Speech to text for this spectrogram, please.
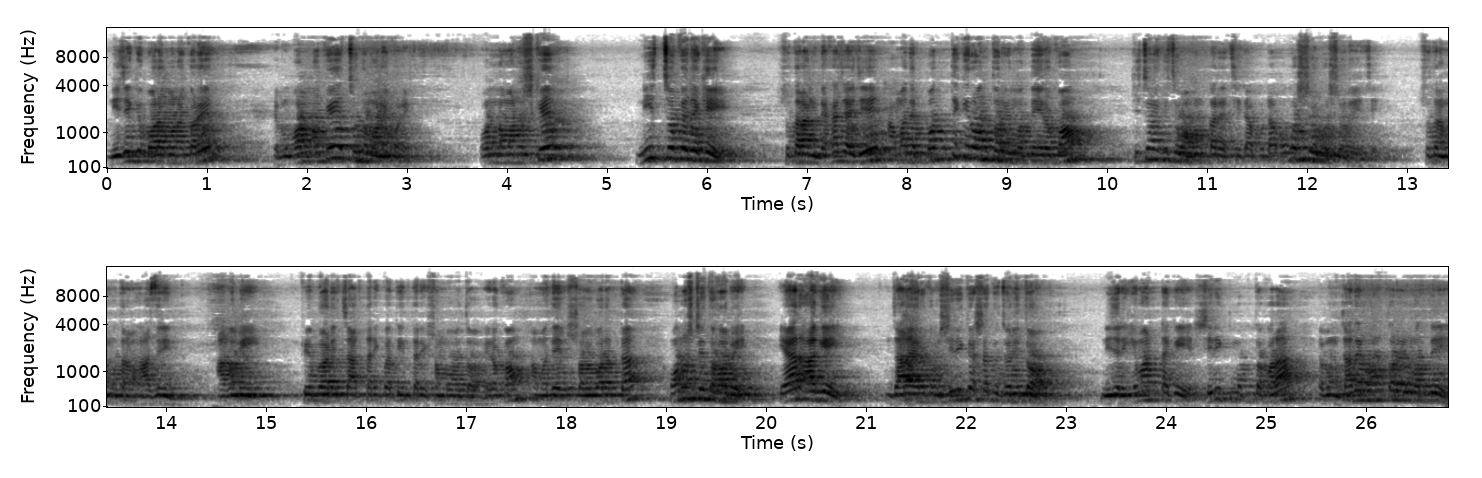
নিজেকে বড় মনে করে এবং অন্যকে ছোট মনে করে। অন্য মানুষকে নিজ চোখে দেখে। সুতরাং দেখা যায় যে আমাদের প্রত্যেকের অন্তরের মধ্যে এরকম কিছু না কিছু অহংকারের ছিটাফোটা অবশ্যই অবশ্যই রয়েছে। সুতরাং মোতারাম হাজরিন, আগামী ফেব্রুয়ারির চার তারিখ বা তিন তারিখ সম্ভবত এরকম আমাদের সরবরাহটা অনুষ্ঠিত হবে। এর আগে যারা এরকম শিরিকের সাথে জড়িত, নিজের ইমানটাকে শিরিক মুক্ত করা এবং যাদের অন্তরের মধ্যে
